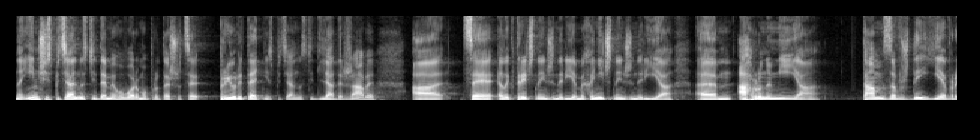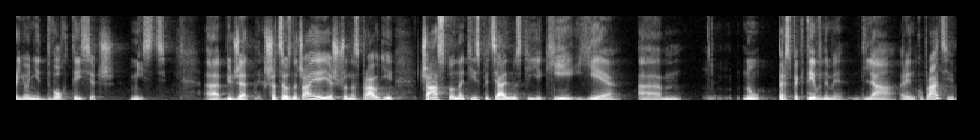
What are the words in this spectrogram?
На інші спеціальності, де ми говоримо про те, що це пріоритетні спеціальності для держави, а це електрична інженерія, механічна інженерія, ем, агрономія. Там завжди є в районі 2000 місць е, бюджетних. Що це означає? Є, що насправді часто на ті спеціальності, які є ем, ну, перспективними для ринку праці,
